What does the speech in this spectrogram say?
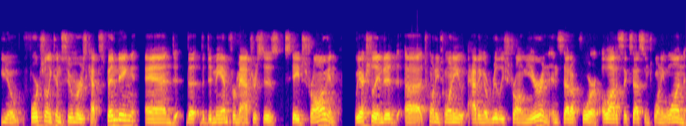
you know, fortunately, consumers kept spending, and the the demand for mattresses stayed strong. And we actually ended uh, 2020 having a really strong year and, and, set up for a lot of success in 21.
